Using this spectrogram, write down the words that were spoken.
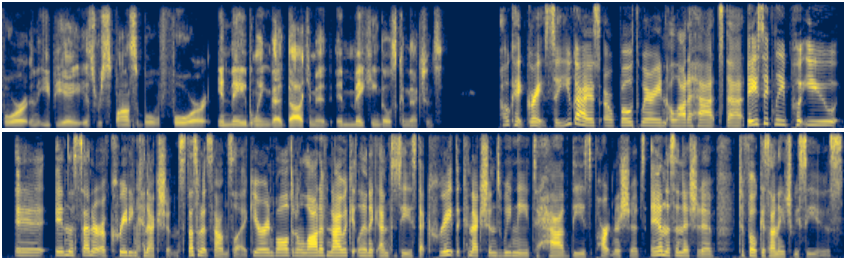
for an EPA is responsible for enabling that document and making those connections. Okay, great. So you guys are both wearing a lot of hats that basically put you in the center of creating connections. That's what it sounds like. You're involved in a lot of NIWC Atlantic entities that create the connections we need to have these partnerships and this initiative to focus on HBCUs.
